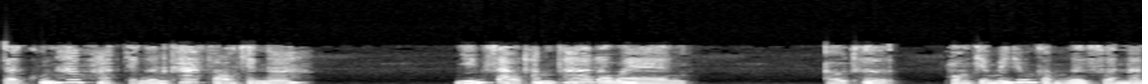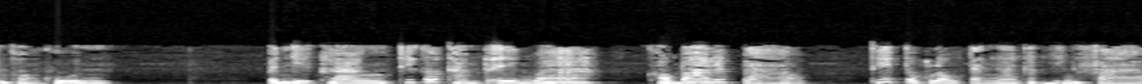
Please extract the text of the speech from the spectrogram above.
แต่คุณห้ามหักจากเงินค่าซองฉันนะ หญิงสาวทำท่าระแวง เอาเถอะ ผมจะไม่ยุ่งกับเงินส่วนนั้นของคุณ เป็นอีกครั้งที่เขาถามตัวเองว่า เขาบ้าหรือเปล่า ที่ตกลงแต่งงานกับหญิงสาว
